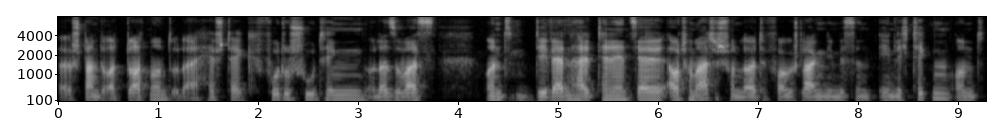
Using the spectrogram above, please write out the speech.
äh, Standort Dortmund oder Hashtag Fotoshooting oder sowas. Und dir werden halt tendenziell automatisch schon Leute vorgeschlagen, die ein bisschen ähnlich ticken und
